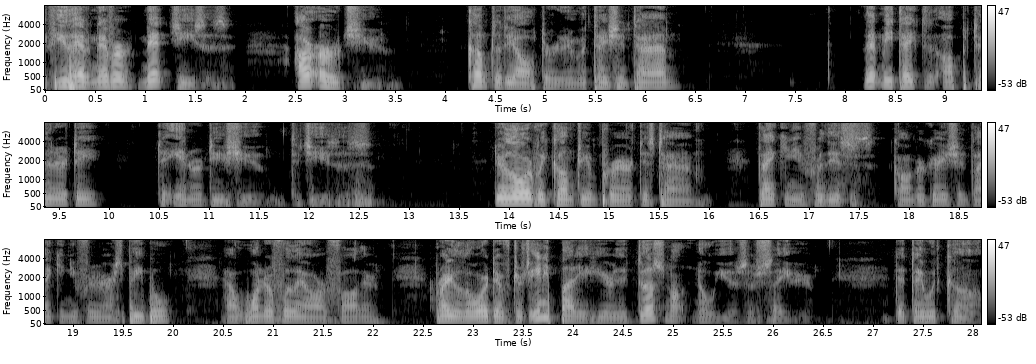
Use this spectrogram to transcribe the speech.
If you have never met Jesus, I urge you, come to the altar at invitation time. Let me take the opportunity to introduce you to Jesus. Dear Lord, we come to you in prayer at this time, thanking you for this congregation, thanking you for our people, how wonderful they are, Father. Pray, Lord, if there's anybody here that does not know you as their Savior, that they would come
